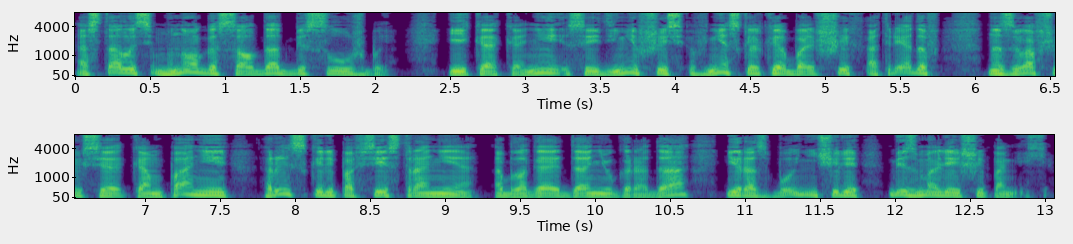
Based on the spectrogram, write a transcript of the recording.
осталось много солдат без службы, и как они, соединившись в несколько больших отрядов, называвшихся компанией, рыскали по всей стране, облагая данью города и разбойничали без малейшей помехи?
